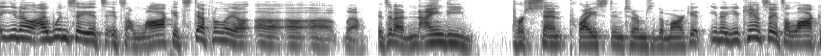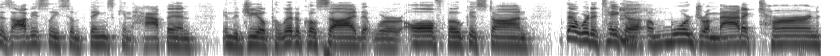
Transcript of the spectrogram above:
You know, I wouldn't say it's it's a lock. It's definitely a, a, a, a well, it's about ninety percent priced in terms of the market. You know, you can't say it's a lock because obviously some things can happen in the geopolitical side that we're all focused on if that were to take a, a, more dramatic turn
